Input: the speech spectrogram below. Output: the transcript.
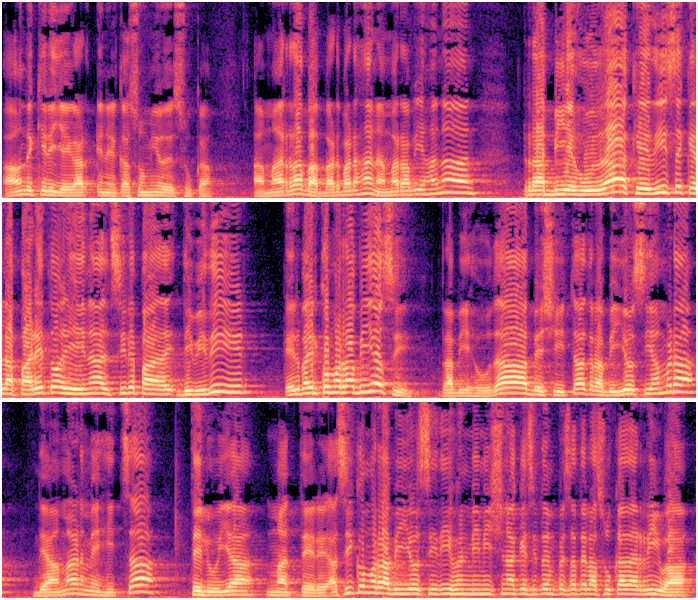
¿A dónde quiere llegar en el caso mío de Zuka? Amar Rabba, Barbarhan, Amar Rabbi Hanan, Rabbi Judá que dice que la pared original sirve para dividir, él va a ir como Rabbi Yossi. Rabbi Judá, Rabbi Yossi Amra, de Amar Mejitza, Teluya Matere. Así como Rabbi Yossi dijo en mi Mishnah que si tú empezaste la azúcar de arriba,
